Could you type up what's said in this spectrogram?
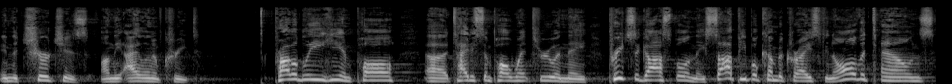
in the churches on the island of Crete. Probably he and Paul, uh, Titus and Paul went through and they preached the gospel and they saw people come to Christ in all the towns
